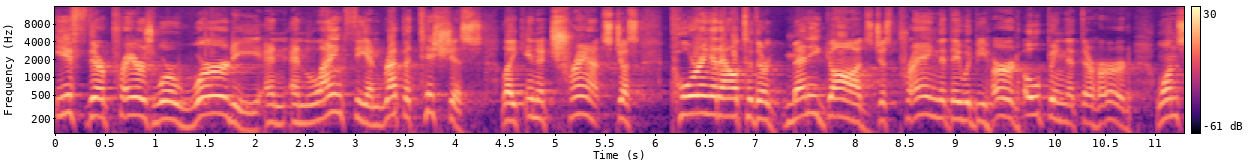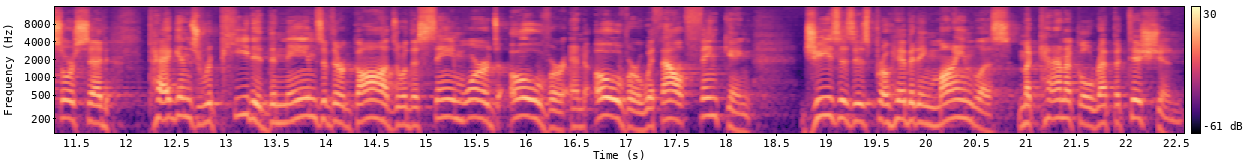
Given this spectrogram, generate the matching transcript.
if their prayers were wordy and, and lengthy and repetitious, like in a trance, just pouring it out to their many gods, just praying that they would be heard, hoping that they're heard. One source said, Pagans repeated the names of their gods or the same words over and over without thinking. Jesus is prohibiting mindless, mechanical repetition,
